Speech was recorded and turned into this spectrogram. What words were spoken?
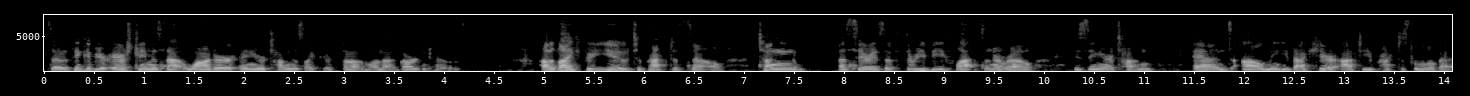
So think of your airstream as that water and your tongue is like your thumb on that garden hose. I would like for you to practice now tonguing a series of three B flats in a row using your tongue and I'll meet you back here after you practice a little bit.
